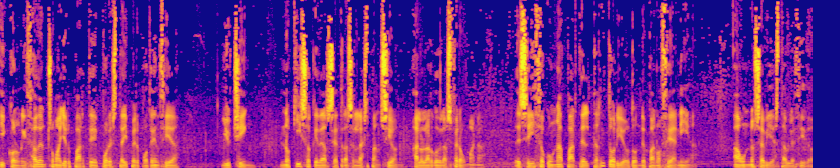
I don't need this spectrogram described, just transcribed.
y colonizado en su mayor parte por esta hiperpotencia, Yuching no quiso quedarse atrás en la expansión a lo largo de la esfera humana. Se hizo con una parte del territorio donde Panoceanía aún no se había establecido.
